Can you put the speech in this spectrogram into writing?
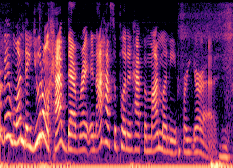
forbid one day you don't have that rent, and I have to put in half of my money for your ass.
